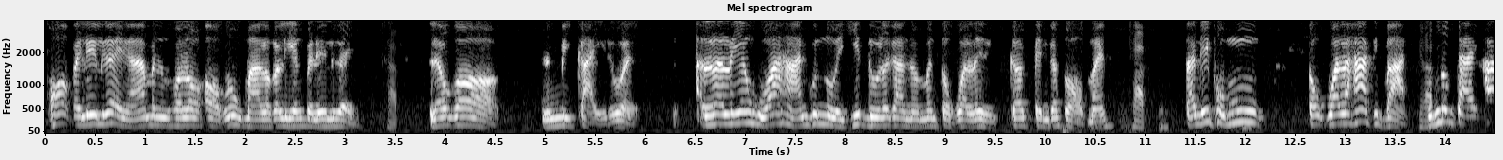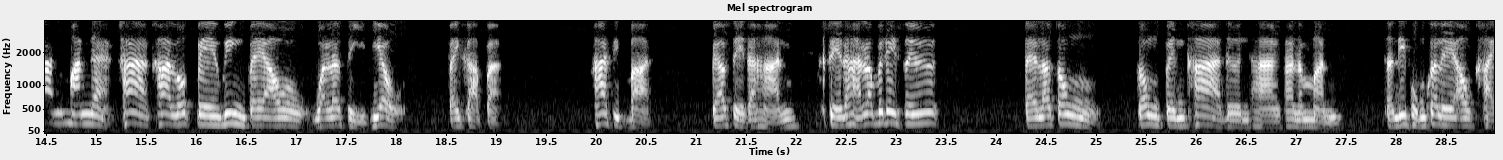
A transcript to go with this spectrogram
เพาะไปเรื่อยๆนะมันพอเราออกลูกมาเราก็เลี้ยงไปเรื่อยครับๆแล้วก็มันมีไก่ด้วยแล้วเลี้ยงหัวอาหารคุณหน่วยคิดดูแล้วกันว่ามันตกวันละก็เป็นกระสอบไหมครับ ตอนนี้ผมตกวันละห้าสิบาทครับผมต้องจ่ายค่าน้ำมันเนี่ยค่าค่ารถไปวิ่งไปเอาวันละสี่เที่ยวไปกลับอะห้าสิบบาท ไปเอาเศษอาหาร เศษอาหารเราไม่ได้ซื้อ แต่เราต้องต้องเป็นค่าเดินทางค่าน้ำมันตอนนี้ผมก็เลยเอาไข่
